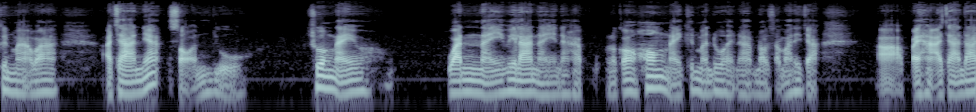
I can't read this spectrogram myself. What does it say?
ขึ้นมาว่าอาจารย์เนี้ยสอนอยู่ช่วงไหนวันไหนเวลาไหนนะครับ แล้วก็ห้องไหนขึ้นมาด้วยนะครับ เราสามารถที่จะไปหาอาจารย์ได้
